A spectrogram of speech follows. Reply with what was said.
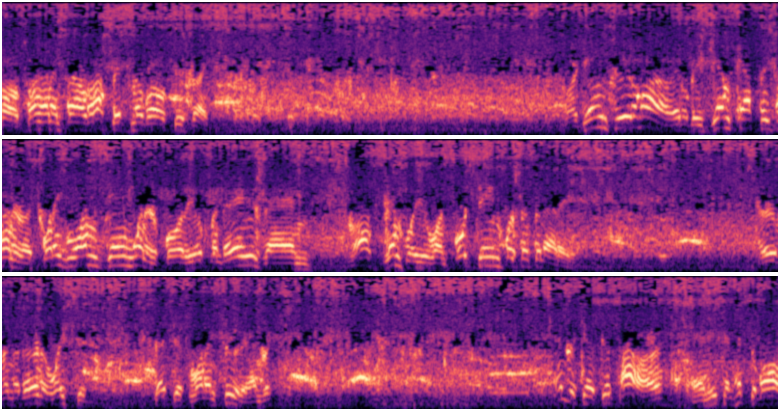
Fastball swung on and fouled off. Pitch, no ball, two strikes. For game two tomorrow, it'll be Jim Catfish Hunter, a 21 game winner for the Oakland A's, and Ross Grimsley, who won 14 for Cincinnati. Curve in the dirt, a wasted pitch. It's one and two to Hendrick. Hendrick has good power, and he can hit the ball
